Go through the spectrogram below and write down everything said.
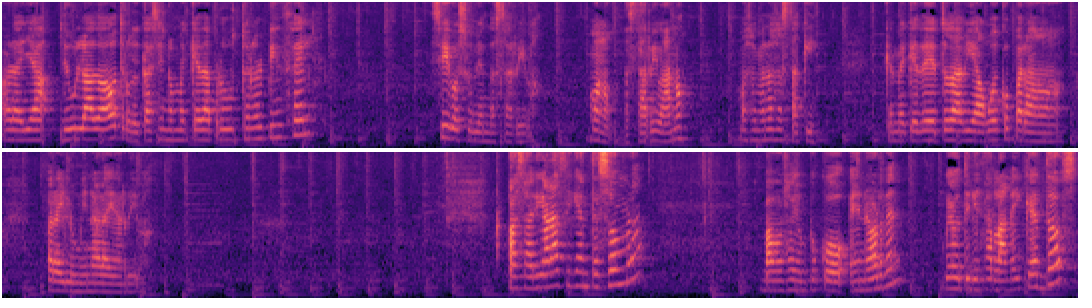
ahora ya de un lado a otro que casi no me queda producto en el pincel, sigo subiendo hasta arriba. Bueno, hasta arriba no, más o menos hasta aquí, que me quede todavía hueco para, para iluminar ahí arriba. Pasaría a la siguiente sombra, vamos ahí un poco en orden, voy a utilizar la Naked 2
